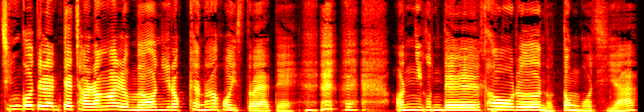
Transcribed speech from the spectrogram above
친구들한테 자랑하려면 이렇게는 하고 있어야 돼. 언니 근데 서울은 어떤 곳이야?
